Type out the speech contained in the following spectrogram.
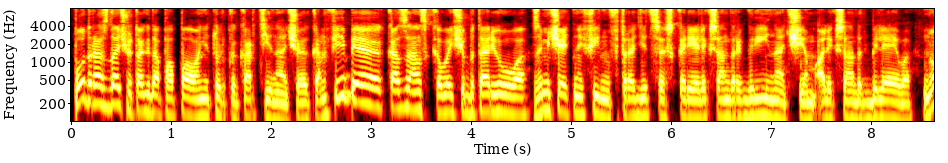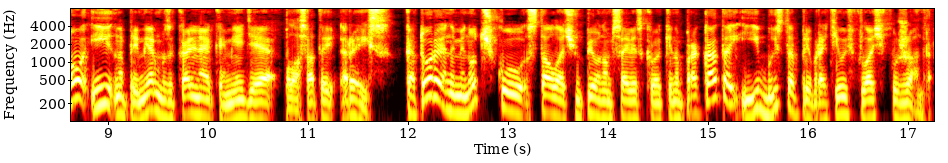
Под раздачу тогда попала не только картина «Человек-амфибия» Казанского и Чеботарева, замечательный фильм в традициях скорее Александра Грина, чем Александра Беляева, но и, например, музыкальная комедия «Полосатый рейс», которая на минуточку стала чемпионом советского кинопроката и быстро превратилась в классику жанра.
